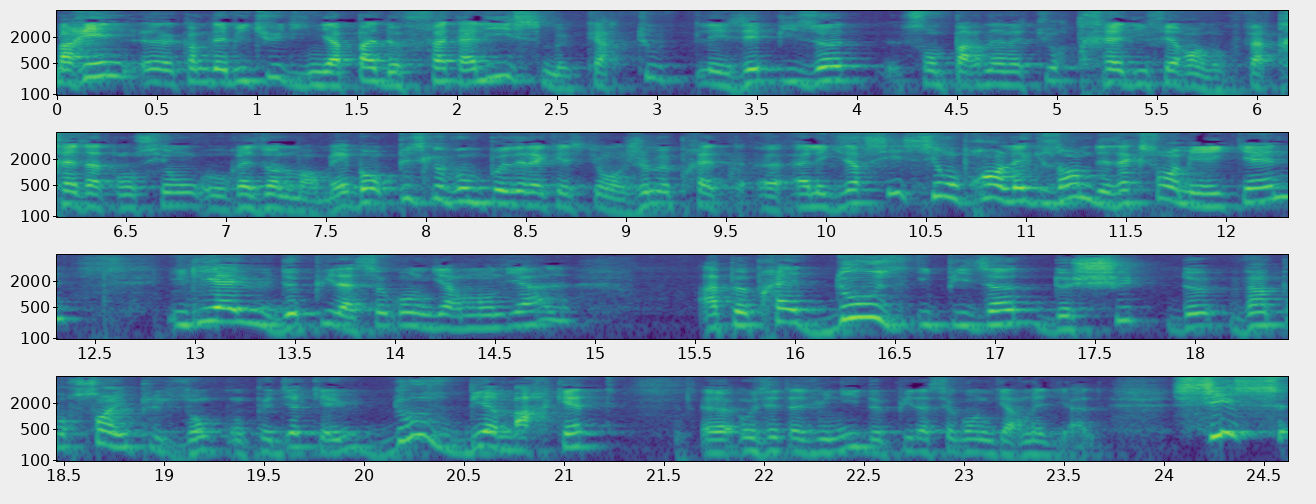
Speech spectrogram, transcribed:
Marine, euh, comme d'habitude, il n'y a pas de fatalisme, car tous les épisodes sont par nature très différents. Donc, faire très attention au raisonnement. Mais bon, puisque vous me posez la question, je me prête euh, à l'exercice. Si on prend l'exemple des actions américaines, il y a eu, depuis la Seconde Guerre mondiale, à peu près 12 épisodes de chute de 20% et plus. Donc on peut dire qu'il y a eu 12 beer markets euh, aux États-Unis depuis la Seconde Guerre mondiale. 6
